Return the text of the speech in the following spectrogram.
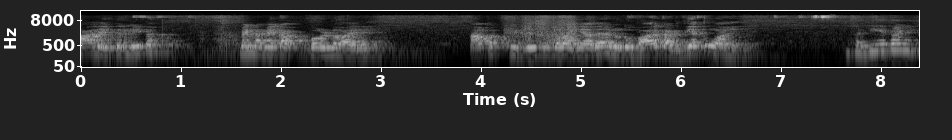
ਆ ਦੇ ਗਰਮੀ ਤਾਂ ਮੈਂ ਨਵੇਂ ਕੱਪ ਬੋਲ ਲਵਾਏ ਨੇ। ਆ ਪੱਖੀ ਦੀ ਦਵਾਈਆਂ ਦੇ ਹਣਗੂ ਬਾਹਰ ਕੱਢਦੀ ਆ ਤੂੰ ਆਏ ਵਧੀਆ ਭੈਣੇ।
